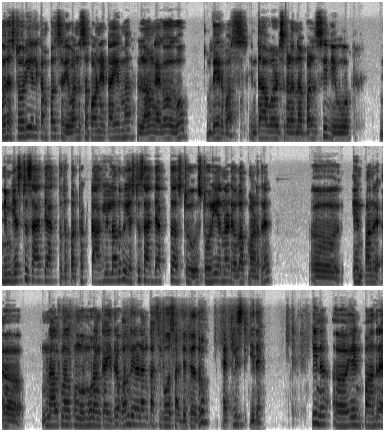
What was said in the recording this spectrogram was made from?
ಹೌದಾ ಸ್ಟೋರಿಯಲ್ಲಿ compulsory once upon a time long ಆಗೋ ದೇರ್ ವಾಸ್ ಇಂತಹ ವರ್ಡ್ಸ್ ಗಳನ್ನ ಬಳಸಿ ನೀವು ನಿಮ್ಗೆ ಎಷ್ಟು ಸಾಧ್ಯ ಆಗ್ತದೆ? ಪರ್ಫೆಕ್ಟ್ ಆಗ್ಲಿಲ್ಲ ಅಂದ್ರೂ ಎಷ್ಟು ಸಾಧ್ಯ ಆಗ್ತದೆ? ಅಷ್ಟು ಸ್ಟೋರಿಯನ್ನ ಡೆವಲಪ್ ಮಾಡಿದ್ರೆ ಏನಪ್ಪಾ ಅಂದ್ರೆ ನಾಲ್ಕು ನಾಲ್ಕು ಮೂರ್ ಮೂರು ಅಂಕ ಇದ್ರೆ ಒಂದು ಎರಡು ಅಂಕ ಸಿಗುವ ಸಾಧ್ಯತೆ ಆದ್ರೂ ಅಟ್ ಲೀಸ್ಟ್ ಇದೆ. ಇನ್ನ ಏನಪ್ಪಾ ಅಂದ್ರೆ,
